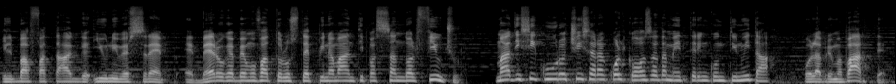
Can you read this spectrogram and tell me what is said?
il buff attack Universe Rap. È vero che abbiamo fatto lo step in avanti passando al future, ma di sicuro ci sarà qualcosa da mettere in continuità con la prima parte.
